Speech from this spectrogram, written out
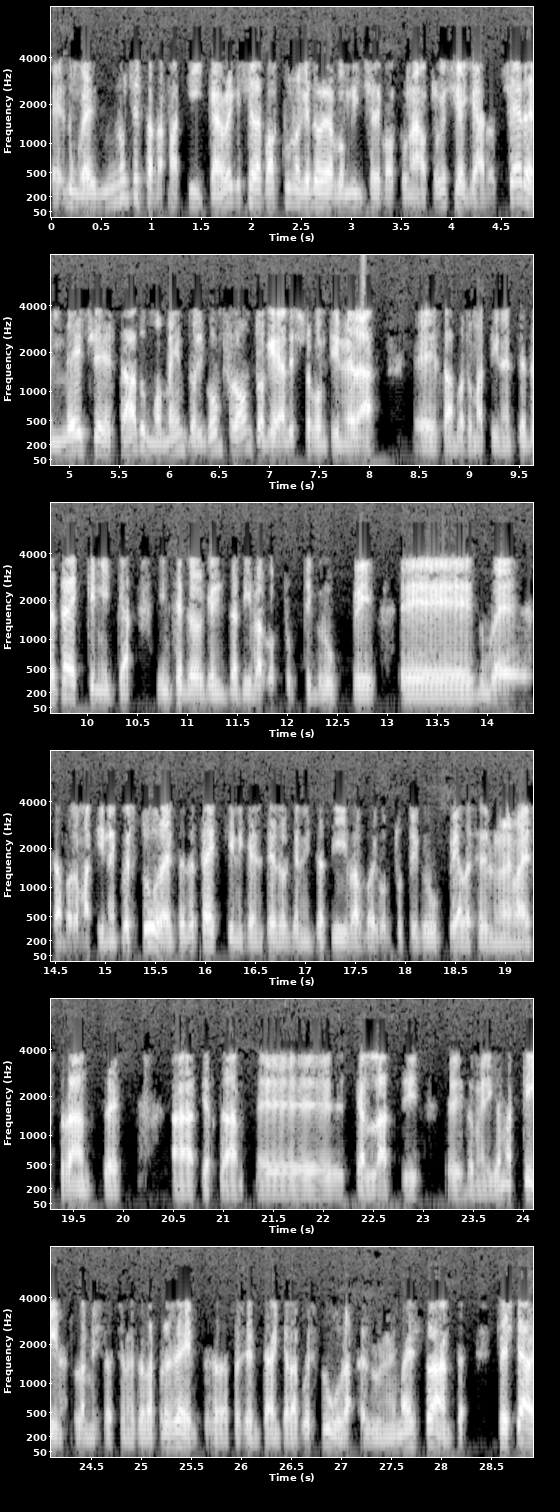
Eh, dunque non c'è stata fatica, non è che c'era qualcuno che doveva convincere qualcun altro, che sia chiaro, c'era invece stato un momento di confronto che adesso continuerà eh, sabato mattina in sede tecnica, in sede organizzativa con tutti i gruppi, eh, dunque sabato mattina in questura, in sede tecnica, in sede organizzativa poi con tutti i gruppi alla sede delle maestranze a Piazza eh, Scarlatti eh, domenica mattina, l'amministrazione sarà presente, sarà presente anche la questura, l'unione maestranze, cioè stiamo,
